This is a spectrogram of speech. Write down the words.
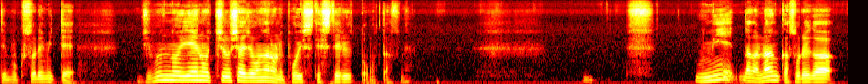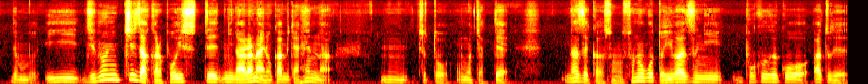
で僕それ見て自分の家の駐車場なのにポイ捨てしてると思ったんですね。見えだからなんかそれがでもいい自分家だからポイ捨てにならないのかみたいな変な、うん、ちょっと思っちゃってなぜかそのそのこと言わずに僕がこう後で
